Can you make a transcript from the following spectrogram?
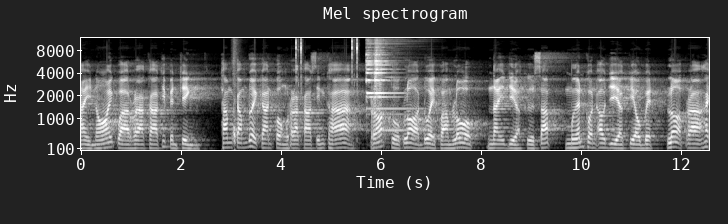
ให้น้อยกว่าราคาที่เป็นจริงทำกรรมด้วยการโกงราคาสินค้า เพราะถูกล่อด้วยความโลภในเหยื่อคือทรัพย์ เหมือนคนเอาเหยื่อเกี่ยวเบ็ด ล่อปลาให้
